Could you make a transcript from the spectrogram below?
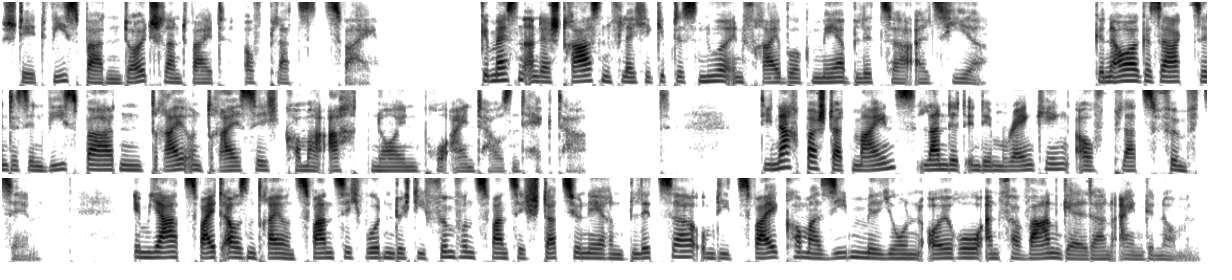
steht Wiesbaden deutschlandweit auf Platz 2. Gemessen an der Straßenfläche gibt es nur in Freiburg mehr Blitzer als hier. Genauer gesagt sind es in Wiesbaden 33,89 pro 1000 Hektar. Die Nachbarstadt Mainz landet in dem Ranking auf Platz 15. Im Jahr 2023 wurden durch die 25 stationären Blitzer um die 2,7 Millionen Euro an Verwarngeldern eingenommen.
